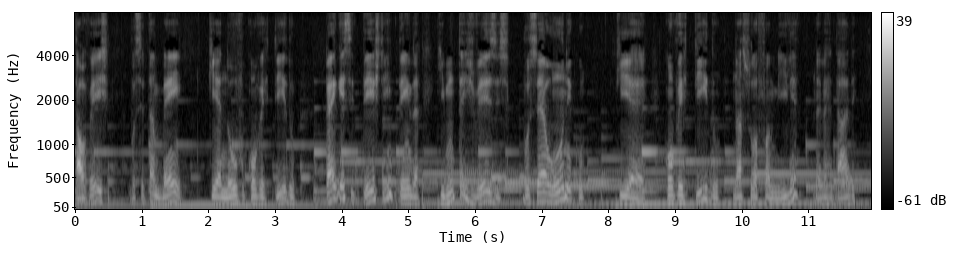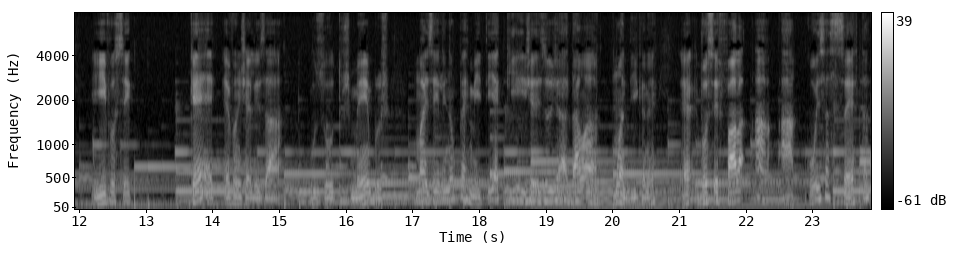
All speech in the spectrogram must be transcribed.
Talvez você também, que é novo convertido, pegue esse texto e entenda que muitas vezes você é o único que é convertido na sua família, não é verdade? E você quer evangelizar os outros membros, mas ele não permite. E aqui Jesus já dá uma, uma dica, né? É, você fala a, a coisa certa,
